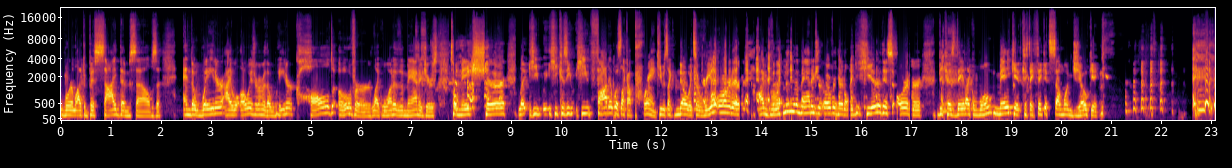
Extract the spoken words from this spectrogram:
were like beside themselves. And the waiter, I will always remember, the waiter called over like one of the managers to make sure, like he he because he he thought it was like a prank. He was like, "No, it's a real order. I'm bringing the manager over here to like hear this order because they like won't make it because they think it's someone joking."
